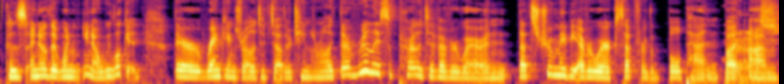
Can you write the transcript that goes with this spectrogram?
Because I know that when, you know, we look at their rankings relative to other teams and we're like, they're really superlative everywhere. And that's true maybe everywhere except for the bullpen. But, yes. um,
